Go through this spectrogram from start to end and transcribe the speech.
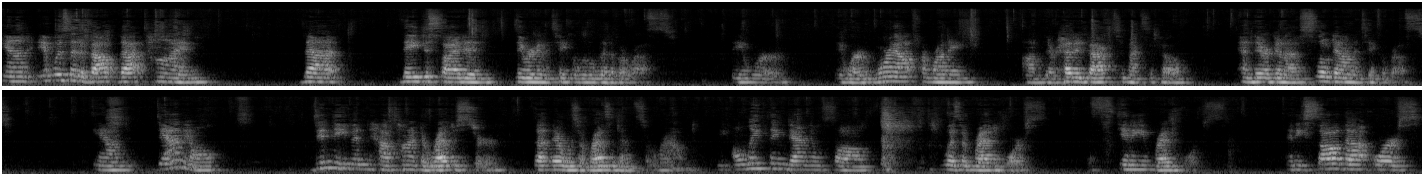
And it was at about that time that they decided they were going to take a little bit of a rest. They were, they were worn out from running. Um, they're headed back to Mexico, and they're going to slow down and take a rest. And Daniel didn't even have time to register that there was a residence around. The only thing Daniel saw was a red horse, a skinny red horse. And he saw that horse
